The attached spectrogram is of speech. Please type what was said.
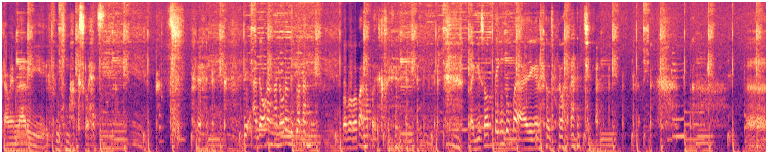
Kamen lari VMAX Les ada orang ada orang di belakang. Bapak-bapak ngapa? Lagi syuting tuh pak. Jangan lewat aja uh,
